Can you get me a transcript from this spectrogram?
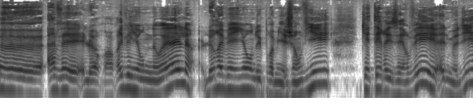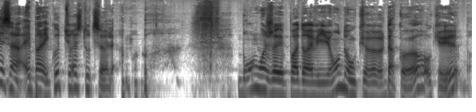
euh, avaient leur réveillon de Noël, le réveillon du 1er janvier, qui était réservé. Elles me disent, eh ben, écoute, tu restes toute seule. Bon, moi, j'avais pas de réveillon, donc d'accord, ok. Bon.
